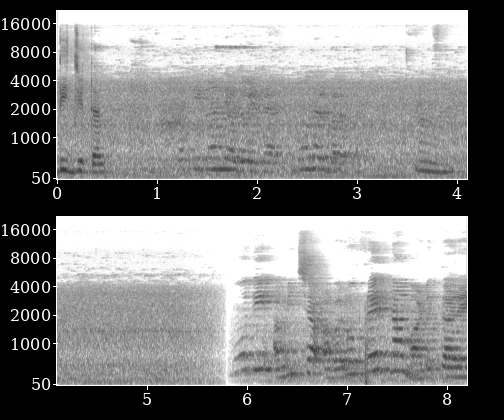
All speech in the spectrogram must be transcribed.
digital. ಹ್ಞೂ ಅಮಿತ್ ಶಾ ಅವರು ಪ್ರಯತ್ನ ಮಾಡುತ್ತಾರೆ.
